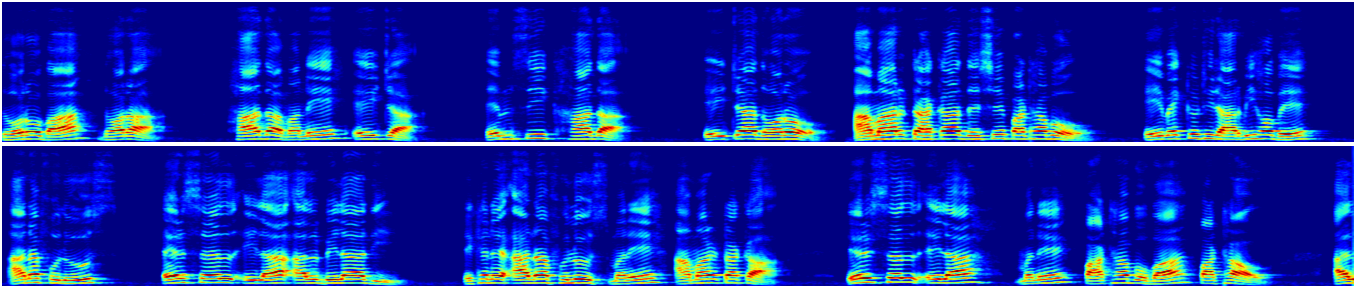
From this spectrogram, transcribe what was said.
ধরো বা ধরা। হাদা মানে এইটা। এমসিক হাদা, এইটা ধরো। আমার টাকা দেশে পাঠাবো। এই বাক্যটির আরবি হবে আনা ফুলুস এরসেল ইলা আল বিলাদি। এখানে আনা ফুলুস মানে আমার টাকা। এরসেল ইলা মানে পাঠাবো বা পাঠাও। আল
